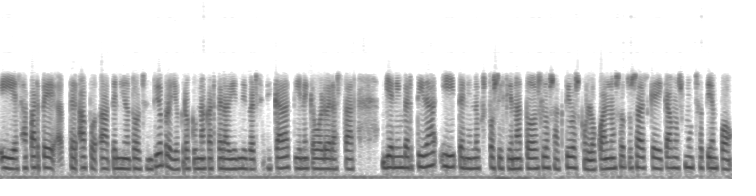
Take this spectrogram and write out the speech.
y esa parte ha, tenido todo el sentido, pero yo creo que una cartera bien diversificada tiene que volver a estar bien invertida y teniendo exposición a todos los activos, con lo cual nosotros sabes que dedicamos mucho tiempo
